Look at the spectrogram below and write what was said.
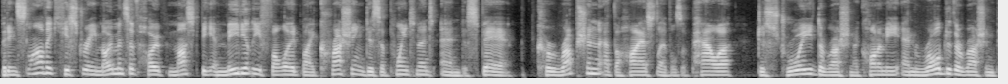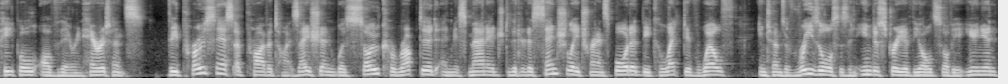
But in Slavic history, moments of hope must be immediately followed by crushing disappointment and despair. Corruption at the highest levels of power destroyed the Russian economy and robbed the Russian people of their inheritance. The process of privatization was so corrupted and mismanaged that it essentially transported the collective wealth in terms of resources and industry of the old Soviet Union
